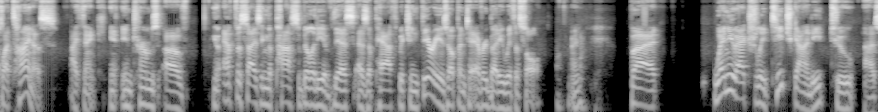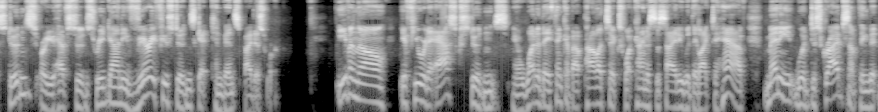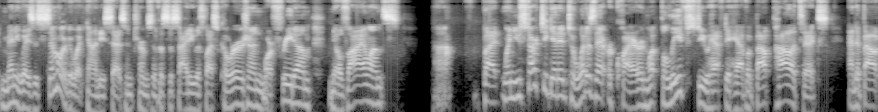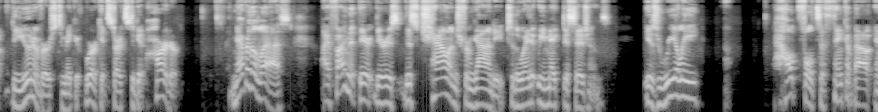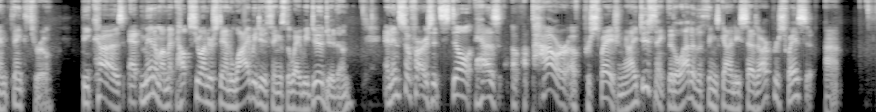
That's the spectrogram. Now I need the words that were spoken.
Plotinus, I think, in, in terms of you know, emphasizing the possibility of this as a path which in theory is open to everybody with a soul, right? But when you actually teach Gandhi to uh, students or you have students read Gandhi, very few students get convinced by this work. Even though if you were to ask students, you know, what do they think about politics? What kind of society would they like to have? Many would describe something that in many ways is similar to what Gandhi says in terms of a society with less coercion, more freedom, no violence, uh, but when you start to get into what does that require and what beliefs do you have to have about politics and about the universe to make it work, it starts to get harder. Nevertheless, I find that there, there is this challenge from Gandhi to the way that we make decisions is really helpful to think about and think through because at minimum, it helps you understand why we do things the way we do do them. And insofar as it still has a, a power of persuasion, and I do think that a lot of the things Gandhi says are persuasive, uh,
